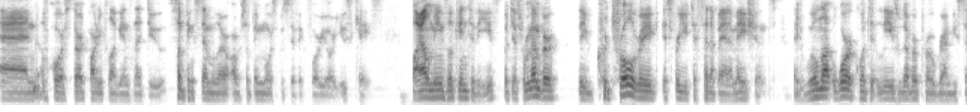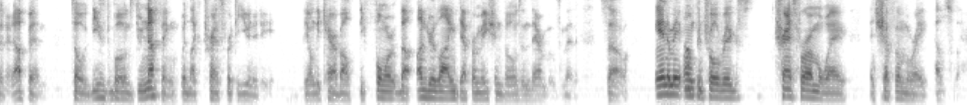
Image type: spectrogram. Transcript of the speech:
And of course, third party plugins that do something similar or something more specific for your use case by all means look into these but just remember the control rig is for you to set up animations. It will not work once it leaves whatever program you set it up in. So these bones do nothing when like transfer to unity. They only care about the form the underlying deformation bones in their movement. So animate on control rigs transfer them away and shove them away elsewhere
